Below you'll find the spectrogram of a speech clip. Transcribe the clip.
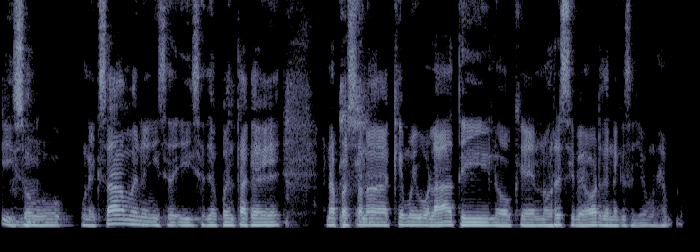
hizo un examen y se, y se dio cuenta que es una persona que es muy volátil o que no recibe órdenes, que se yo, un ejemplo.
